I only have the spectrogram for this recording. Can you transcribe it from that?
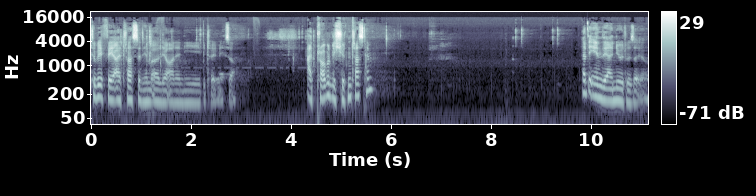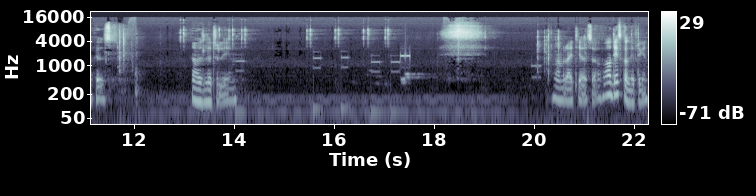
To be fair, I trusted him earlier on and he betrayed me, so. I probably shouldn't trust him. At the end there, I knew it was Ayo, because I was literally. I'm right here, so. Oh, well, Death got left again.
